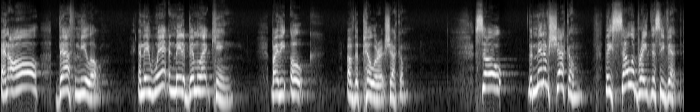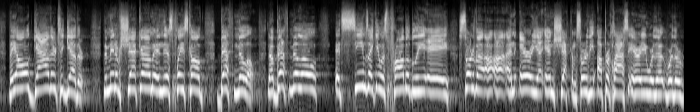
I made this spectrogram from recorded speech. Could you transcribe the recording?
and all Beth Millo, and they went and made Abimelech king by the oak of the pillar at Shechem. So the men of Shechem, they celebrate this event. They all gather together. The men of Shechem in this place called Beth Millo. Now, Beth Millo, it seems like it was probably a sort of a, a, an area in Shechem, sort of the upper class area where the, where the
